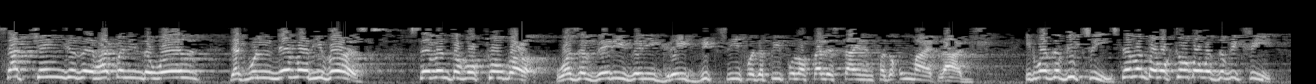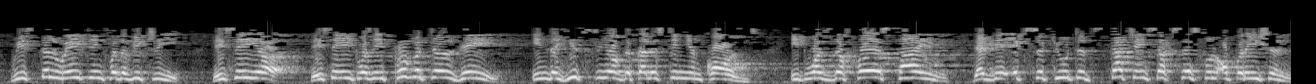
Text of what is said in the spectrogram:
Such changes have happened in the world that will never reverse. 7th of October was a very, very great victory for the people of Palestine and for the Ummah at large. It was a victory. 7th of October was the victory. We're still waiting for the victory. They say here, they say it was a pivotal day in the history of the Palestinian cause. It was the first time that they executed such a successful operation,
